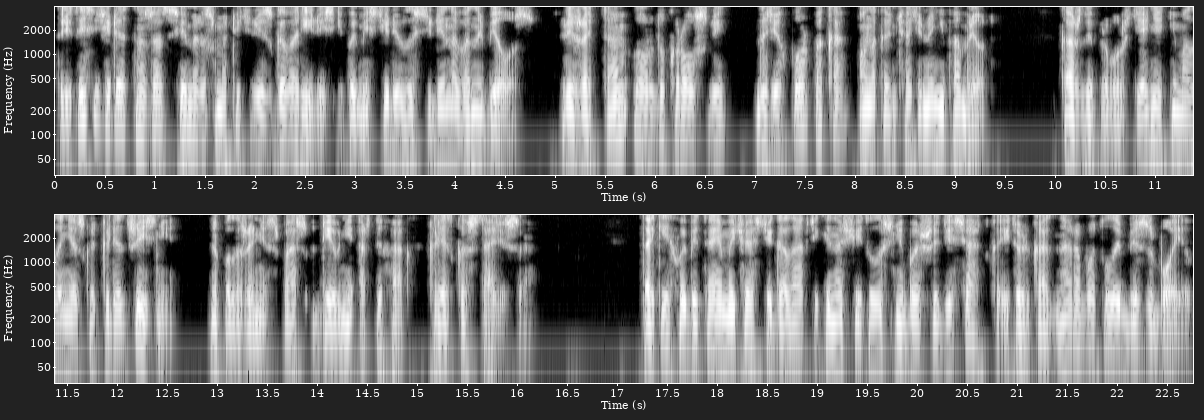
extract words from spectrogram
Три тысячи лет назад семеро смотрителей сговорились и поместили властелина в анабиоз, лежать там, лорду Кроусли, до тех пор, пока он окончательно не помрет. Каждое пробуждение отнимало несколько лет жизни, но положение спас древний артефакт, клетка стазиса. Таких в обитаемой части галактики насчитывалось не больше десятка, и только одна работала без сбоев.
